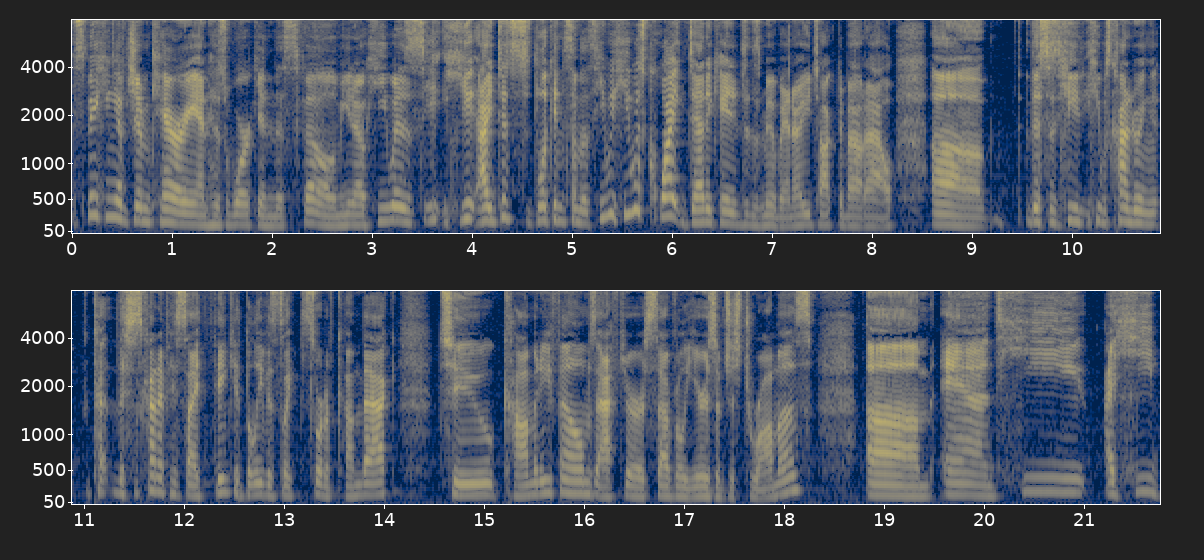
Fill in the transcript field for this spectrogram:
Speaking of Jim Carrey and his work in this film, you know, he was he, he I did look into some of this. He he was quite dedicated to this movie. I know you talked about how uh this is he he was kind of doing this is kind of his I think I believe it's like sort of comeback to comedy films after several years of just dramas. Um and he I he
